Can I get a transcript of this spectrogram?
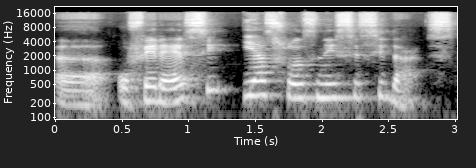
uh, oferece e as suas necessidades.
